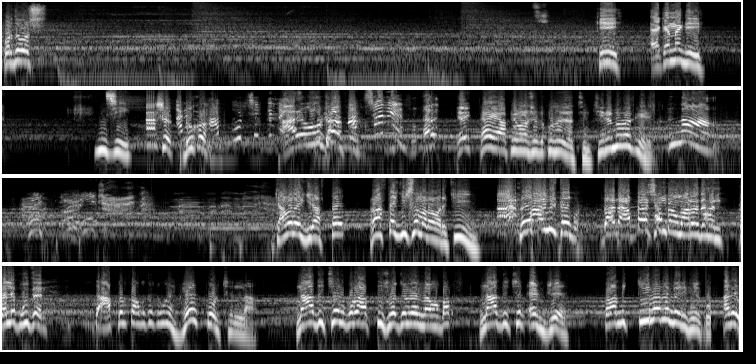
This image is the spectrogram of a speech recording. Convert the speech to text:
পড়তে বস কি? একা নাকি? জি। আসো ঢুকো। আরে ওঠো। আরে, এই, এই আপনি আমার সাথে কোথায় যাচ্ছেন? চিনেন ওনাকে? না। রাস্তায়? রাস্তায় কিসে মারামারি কি? দাদা আপনার সামনে মারা দেন। তাহলে বুঝেন। আপনার তো আমাদের কোনো হেল্প করছেন না। না দিচ্ছেন কোনো আত্মীয় স্বজনের নাম্বার না দিচ্ছেন অ্যাড্রেস তো আমি কীভাবে ভেরিফাই করব? আরে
